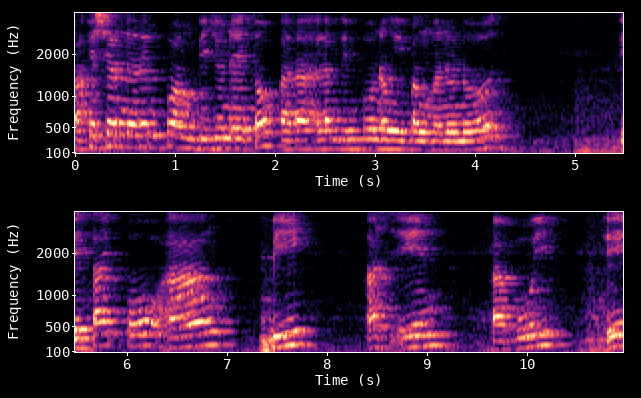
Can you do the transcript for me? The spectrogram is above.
Pakishare na rin po ang video na ito para alam din po ng ibang manonood. I-type po ang B as in baboy, A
